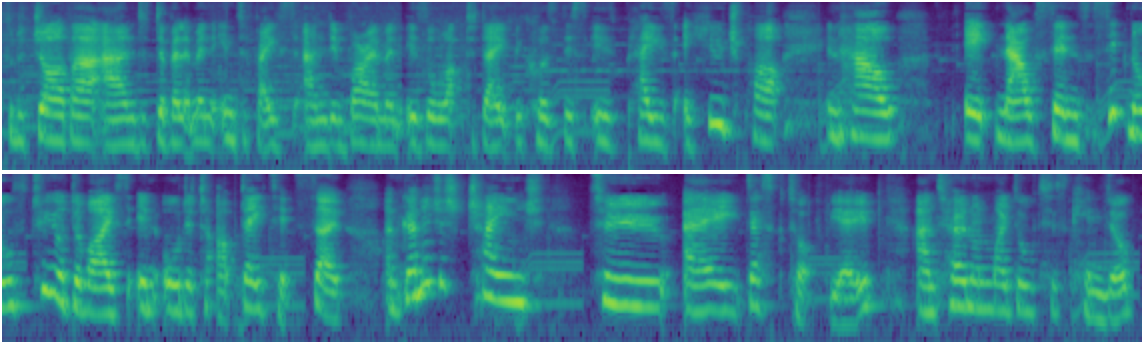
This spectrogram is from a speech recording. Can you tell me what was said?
sort of Java and development interface and environment is all up to date because this is plays a huge part in how it now sends signals to your device in order to update it. So I'm going to just change to a desktop view and turn on my daughter's Kindle.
